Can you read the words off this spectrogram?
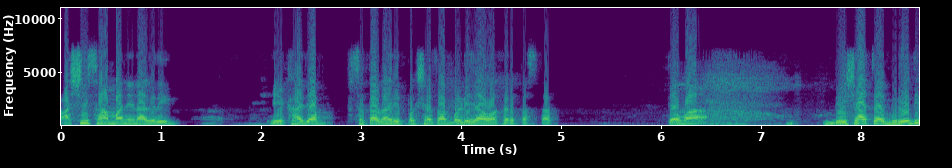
अशी सामान्य नागरिक एखाद्या सत्ताधारी पक्षाचा बडेजावा करत असतात. तेव्हा देशाचा विरोधी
